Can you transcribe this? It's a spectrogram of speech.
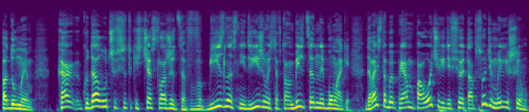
подумаем, как, куда лучше все-таки сейчас сложиться? В бизнес, недвижимость, автомобиль, ценные бумаги. Давай с тобой прямо по очереди все это обсудим и решим,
